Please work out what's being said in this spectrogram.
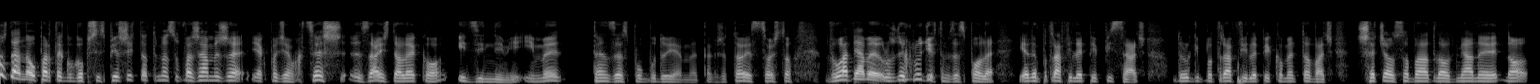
można na upartego go przyspieszyć, natomiast uważamy, że jak powiedziałem, chcesz zajść daleko, idź z innymi. I my ten zespół budujemy. Także to jest coś, co wyławiamy różnych ludzi w tym zespole. Jeden potrafi lepiej pisać, drugi potrafi lepiej komentować, trzecia osoba dla odmiany no,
